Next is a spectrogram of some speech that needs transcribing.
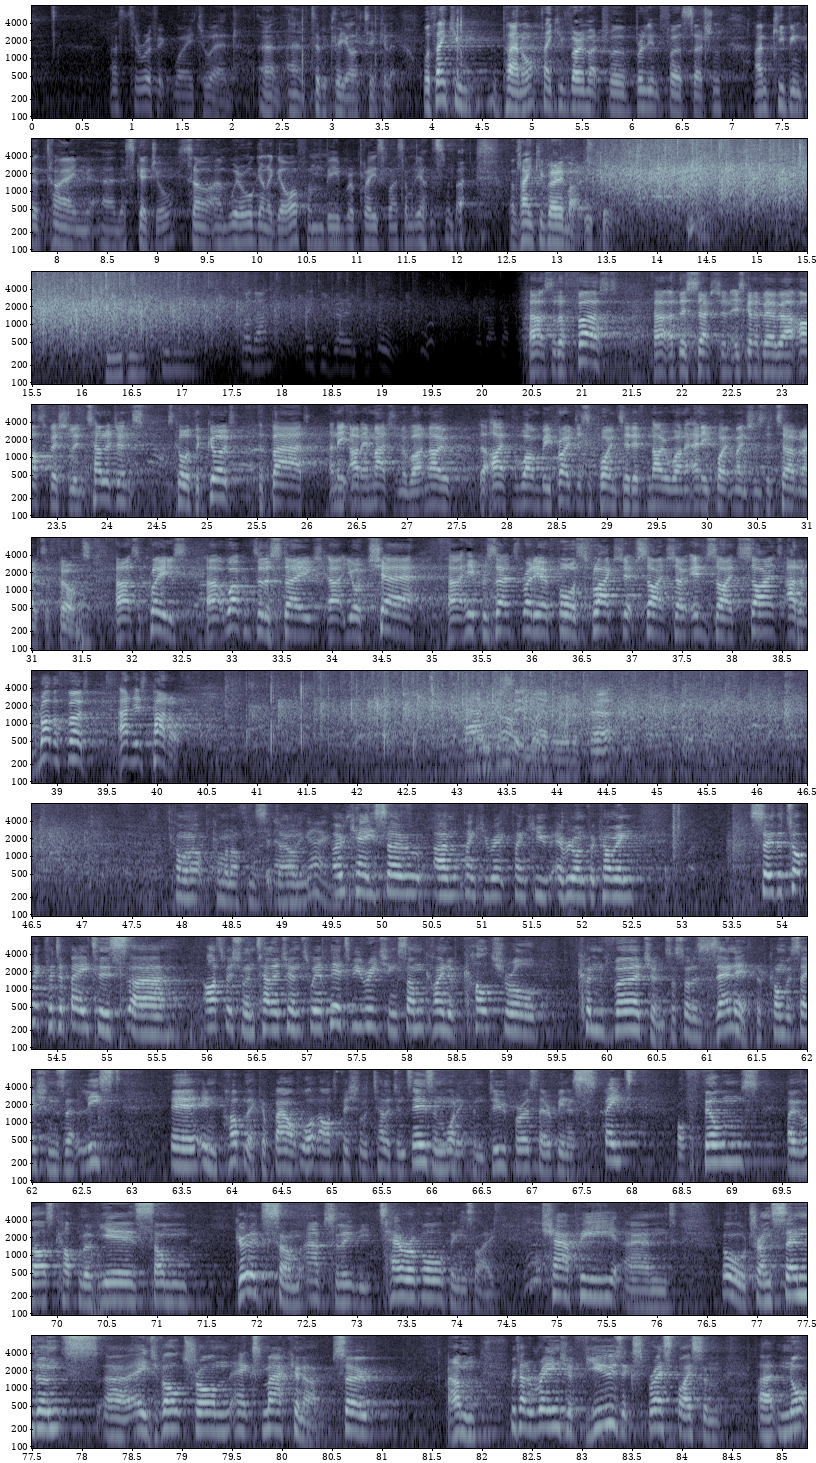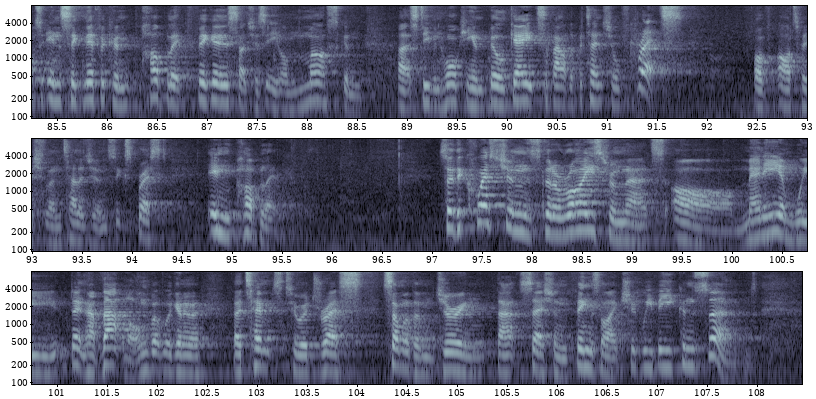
That's a terrific way to end, and, and, typically articulate. Well, thank you, panel. Thank you very much for a brilliant first session. I'm keeping the time, uh, the schedule, so um, we're all going to go off and be replaced by somebody else. well, thank you very much. Thank you. Well done. Thank you very much. Uh, so the first uh, of this session is going to be about artificial intelligence. It's called The Good, the Bad, and the Unimaginable. I know that I, for one, would be very disappointed if no one at any point mentions the Terminator films. Uh, so please, uh, welcome to the stage uh, your chair. Uh, he presents Radio 4's flagship science show, Inside Science, Adam Rutherford, and his panel. Come on up, come on up and sit down. Okay, so um, thank you, Rick. Thank you, everyone, for coming. So the topic for debate is uh, artificial intelligence. We appear to be reaching some kind of cultural convergence, a sort of zenith of conversations, at least uh, in public, about what artificial intelligence is and what it can do for us. There have been a spate of films over the last couple of years, some good, some absolutely terrible, things like Chappie and oh, Transcendence, uh, Age of Ultron, Ex Machina. So um, we've had a range of views expressed by some uh, not insignificant public figures such as Elon Musk and uh, Stephen Hawking and Bill Gates about the potential threats of artificial intelligence expressed in public. So the questions that arise from that are many, and we don't have that long, but we're going to attempt to address some of them during that session. Things like should we be concerned?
